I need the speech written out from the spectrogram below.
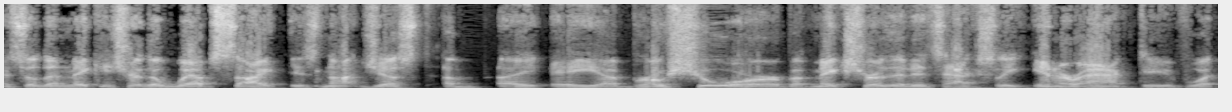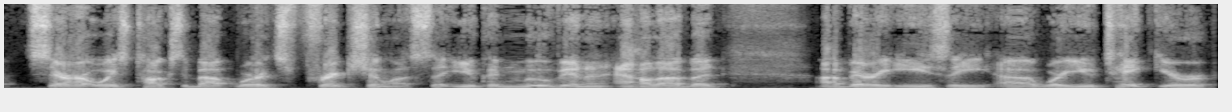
And so then making sure the website is not just a, a, a, brochure, but make sure that it's actually interactive. What Sarah always talks about, where it's frictionless, that you can move in and out of it uh, very easy, uh, where you take your,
